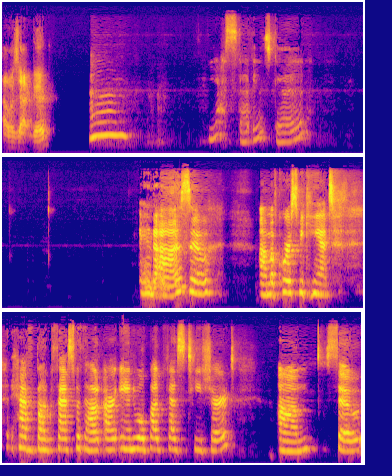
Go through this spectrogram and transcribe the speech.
How was that good? Um, yes, that is good. And uh, so, um, of course, we can't have Bugfest without our annual Bugfest t-shirt. Um, so,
